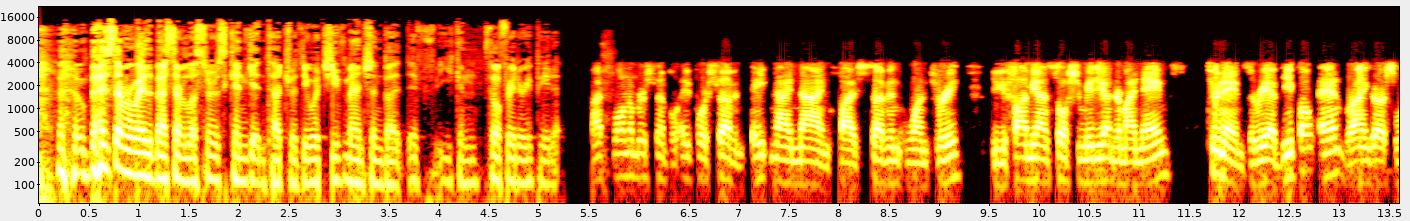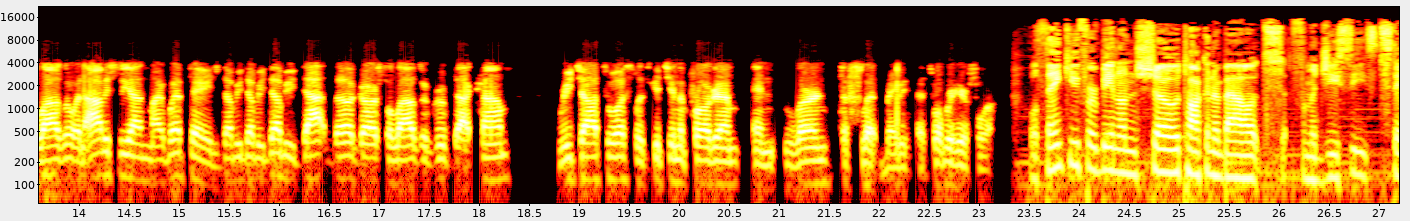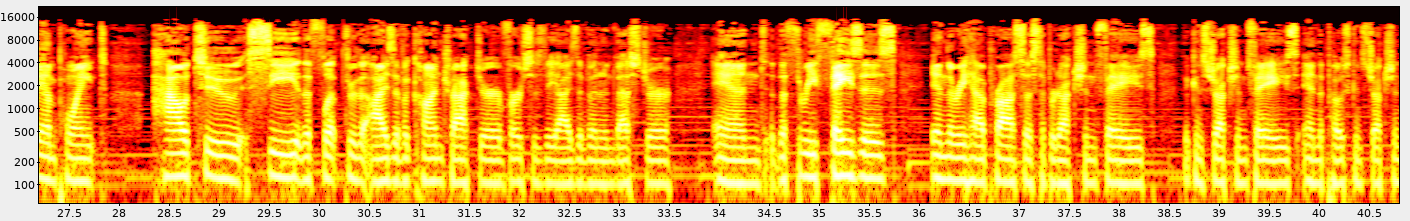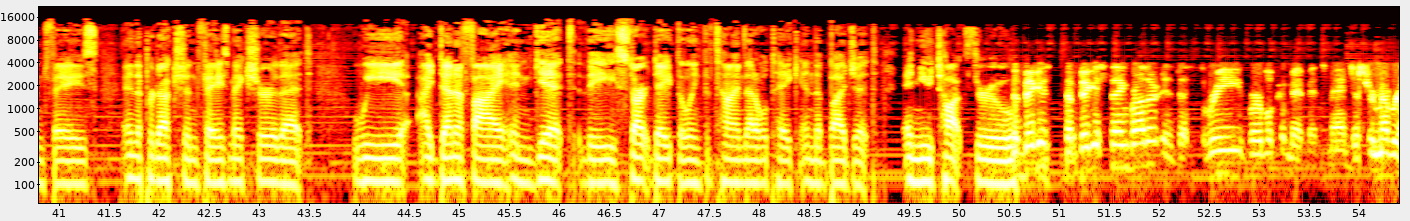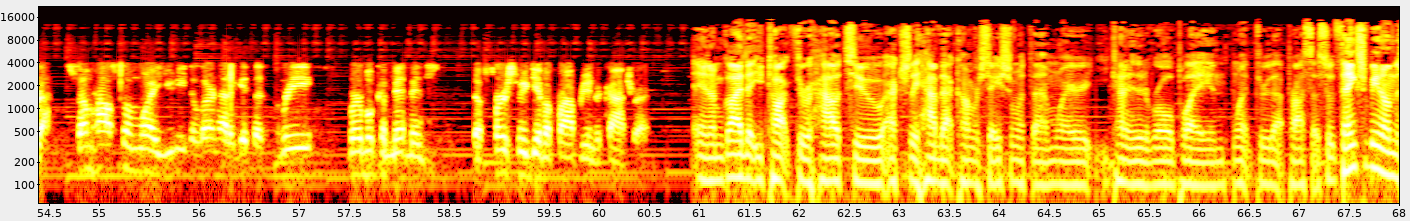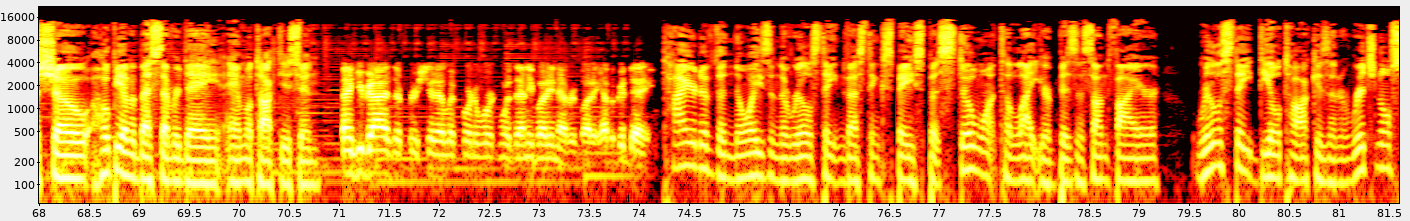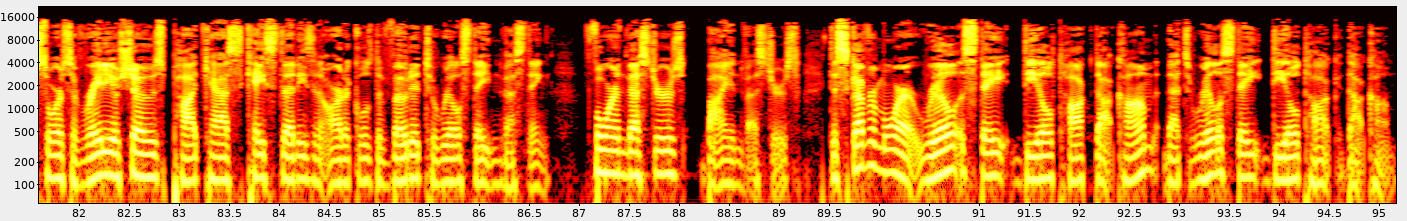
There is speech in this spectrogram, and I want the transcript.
best ever way the best ever listeners can get in touch with you, which you've mentioned, but if you can, feel free to repeat it. My phone number is simple: 847-899-5713. You can find me on social media under my name, two names, the Rehab Depot and Ryan Garcilazo, and obviously on my webpage, www.thegarcilazogroup.com. Reach out to us. Let's get you in the program and learn to flip, baby. That's what we're here for. Well, thank you for being on the show, talking about from a GC standpoint how to see the flip through the eyes of a contractor versus the eyes of an investor and the three phases in the rehab process the production phase, the construction phase, and the post construction phase. In the production phase, make sure that we identify and get the start date, the length of time that it will take, in the budget. And you talk through the biggest the biggest thing, brother, is the three verbal commitments, man. Just remember that somehow, some way, you need to learn how to get the three verbal commitments the first we give a property under contract. And I'm glad that you talked through how to actually have that conversation with them where you kind of did a role play and went through that process. So thanks for being on the show. Hope you have a best ever day, and we'll talk to you soon. Thank you guys. I appreciate it. I look forward to working with anybody and everybody. Have a good day. Tired of the noise in the real estate investing space, but still want to light your business on fire? Real Estate Deal Talk is an original source of radio shows, podcasts, case studies, and articles devoted to real estate investing. For investors, by investors. Discover more at realestatedealtalk.com. That's realestatedealtalk.com.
